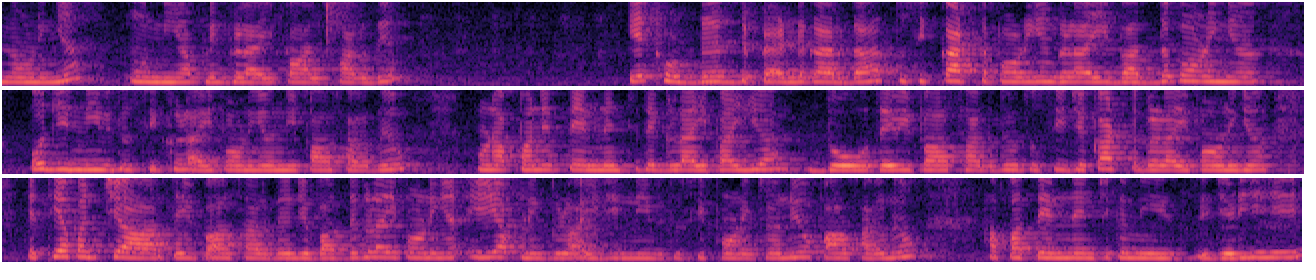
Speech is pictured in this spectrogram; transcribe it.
ਲਾਉਣੀ ਆ ਉਨੀ ਆਪਣੀ ਗਲਾਈ ਪਾ ਸਕਦੇ ਹੋ। ਇਹ ਤੁਹਾਡੇ ਡਿਪੈਂਡ ਕਰਦਾ, ਤੁਸੀਂ ਘੱਟ ਪਾਉਣੀ ਆ ਗਲਾਈ ਵੱਧ ਪਾਉਣੀ ਆ ਉਹ ਜਿੰਨੀ ਵੀ ਤੁਸੀਂ ਗਲਾਈ ਪਾਉਣੀ ਉਨੀ ਪਾ ਸਕਦੇ ਹੋ। ਹੁਣ ਆਪਾਂ ਨੇ 3 ਇੰਚ ਤੇ ਗਲਾਈ ਪਾਈ ਆ 2 ਤੇ ਵੀ ਪਾ ਸਕਦੇ ਹੋ ਤੁਸੀਂ, ਜੇ ਘੱਟ ਗਲਾਈ ਪਾਉਣੀ ਆ, ਇੱਥੇ ਆਪਾਂ 4 ਤੇ ਵੀ ਪਾ ਸਕਦੇ ਹਾਂ, ਜੇ ਵੱਧ ਗਲਾਈ ਪਾਉਣੀ ਆ, ਇਹ ਆਪਣੀ ਗਲਾਈ ਜਿੰਨੀ ਵੀ ਤੁਸੀਂ ਪਾਉਣੀ ਚਾਹੁੰਦੇ ਹੋ, ਪਾ ਸਕਦੇ ਹੋ। ਆਪਾਂ 3 ਇੰਚ ਕਮੀਜ਼ ਦੀ ਜਿਹੜੀ ਇਹ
